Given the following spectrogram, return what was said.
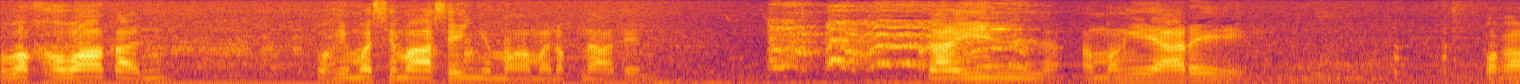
hawak-hawakan o himas-himasin yung mga manok natin. Dahil ang mangyayari, baka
